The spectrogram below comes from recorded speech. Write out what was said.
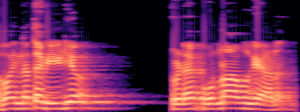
അപ്പോൾ ഇന്നത്തെ വീഡിയോ ഇവിടെ പൂർണമാവുകയാണ്.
